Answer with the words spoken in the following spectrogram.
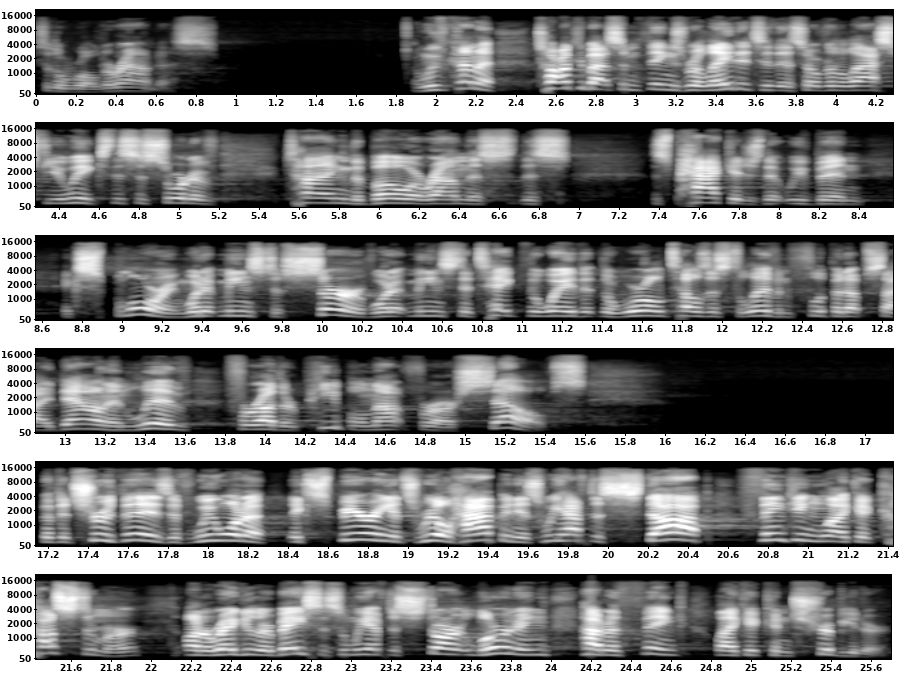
to the world around us. And we've kind of talked about some things related to this over the last few weeks. This is sort of tying the bow around this, this this package that we've been exploring what it means to serve, what it means to take the way that the world tells us to live and flip it upside down and live for other people, not for ourselves. But the truth is, if we want to experience real happiness, we have to stop thinking like a customer on a regular basis and we have to start learning how to think like a contributor.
